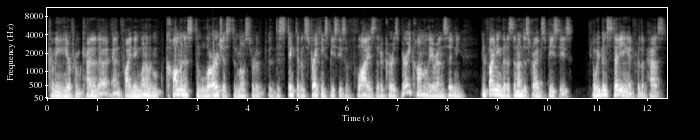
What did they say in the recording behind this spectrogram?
coming here from Canada and finding one of the commonest and largest and most sort of distinctive and striking species of flies that occurs very commonly around Sydney, and finding that it's an undescribed species and we've been studying it for the past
